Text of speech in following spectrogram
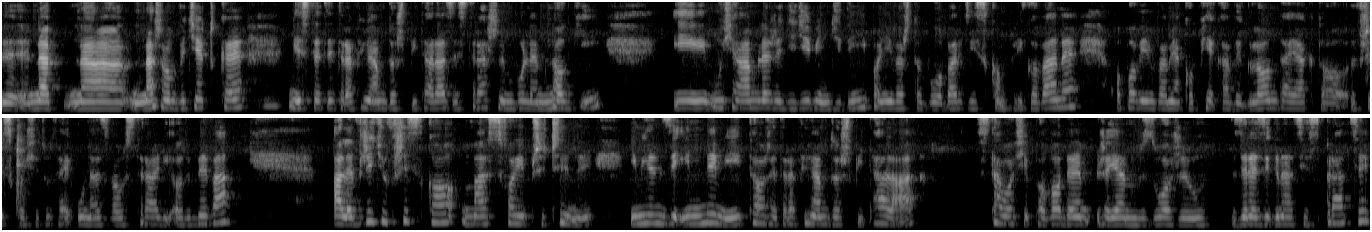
y, na, na naszą wycieczkę, niestety trafiłam do szpitala ze strasznym bólem nogi i musiałam leżeć 9 dni, ponieważ to było bardziej skomplikowane. Opowiem Wam, jak opieka wygląda, jak to wszystko się tutaj u nas w Australii odbywa. Ale w życiu wszystko ma swoje przyczyny i między innymi to, że trafiłam do szpitala, stało się powodem, że Janusz złożył zrezygnację z pracy.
